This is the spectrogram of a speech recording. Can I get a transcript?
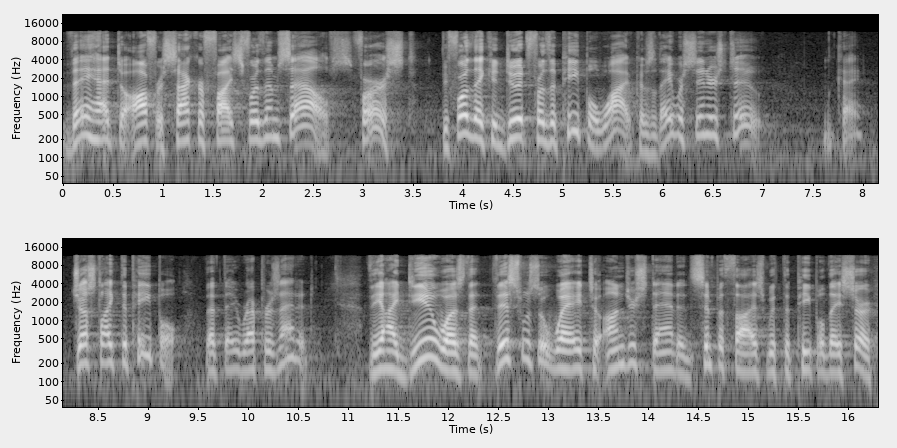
they had to offer sacrifice for themselves first, before they could do it for the people. Why? Because they were sinners too, okay? Just like the people that they represented. The idea was that this was a way to understand and sympathize with the people they served.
